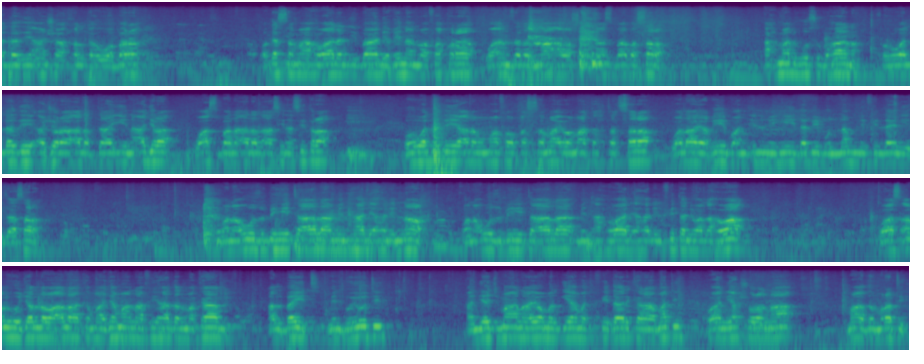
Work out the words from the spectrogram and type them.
الذي أنشأ خلقه وبرأ وقسم أهوال الإبال غنى وفقرا وأنزل الماء وسقى أسباب الثرى أحمده سبحانه فهو الذي أجرى على التائين أجرا وأسبل على الآسين سترا وهو الذي يعلم ما فوق السماء وما تحت الثرى ولا يغيب عن علمه دبيب النمل في الليل إذا سرى. ونعوذ به تعالى من حال أهل النار ونعوذ به تعالى من أهوال أهل الفتن والأهواء. وأسأله جل وعلا كما جمعنا في هذا المكان البيت من بيوته أن يجمعنا يوم القيامة في دار كرامته وأن يحشرنا مع ذمرته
